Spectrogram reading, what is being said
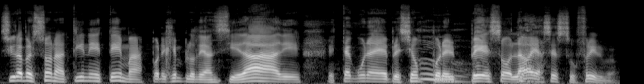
Si una persona tiene temas, por ejemplo, de ansiedad, de, está con una depresión por el Mm, peso, la vaya a hacer sufrir, bro.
